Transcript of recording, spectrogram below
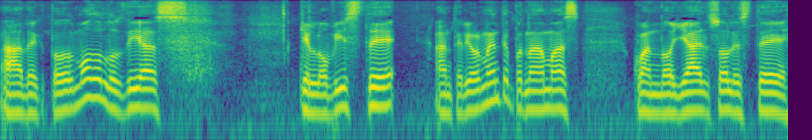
Ah, de todos modos, los días que lo viste anteriormente, pues nada más cuando ya el sol esté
